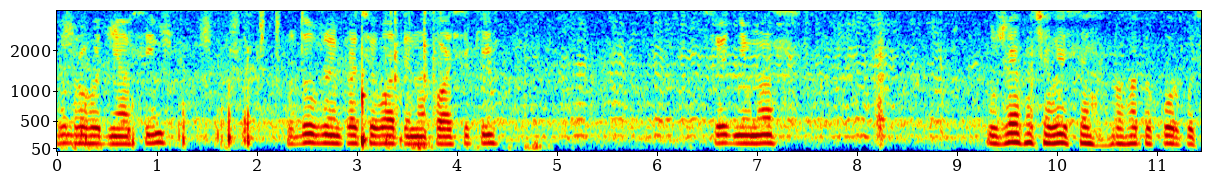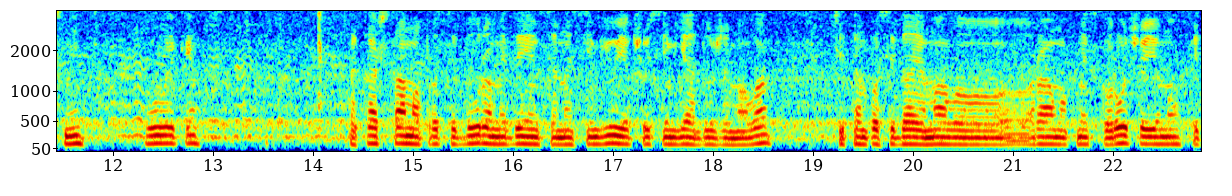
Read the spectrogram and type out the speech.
Доброго дня всім. Продовжуємо працювати на пасіки. Сьогодні у нас вже почалися багатокорпусні вулики. Така ж сама процедура. Ми дивимося на сім'ю. Якщо сім'я дуже мала, чи там посідає мало рамок, ми скорочуємо, під,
